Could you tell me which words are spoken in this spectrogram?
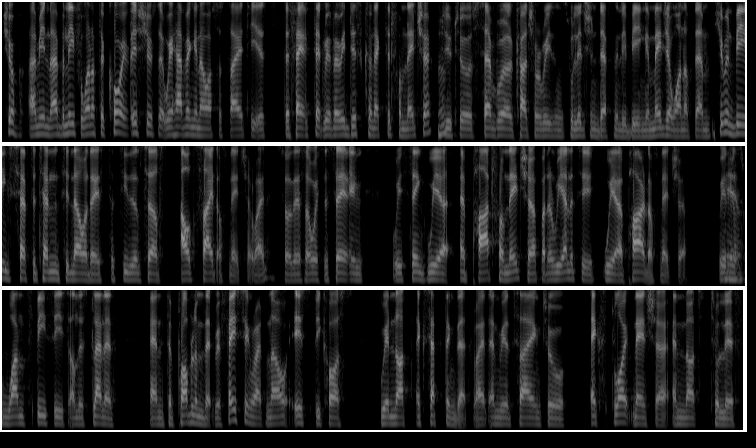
Sure. I mean, I believe one of the core issues that we're having in our society is the fact that we're very disconnected from nature mm-hmm. due to several cultural reasons, religion definitely being a major one of them. Human beings have the tendency nowadays to see themselves outside of nature, right? So there's always the saying, we think we are apart from nature, but in reality, we are a part of nature. We're yeah. just one species on this planet. And the problem that we're facing right now is because we're not accepting that, right? And we're trying to exploit nature and not to live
